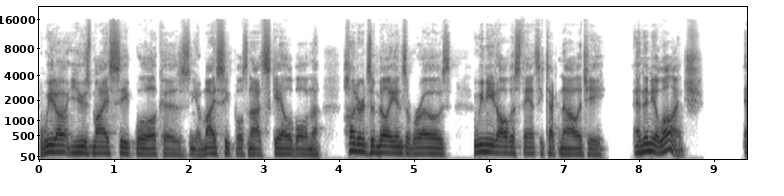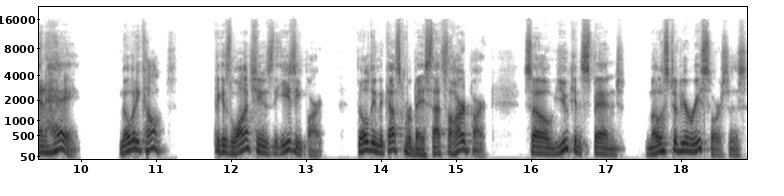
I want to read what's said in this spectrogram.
We don't use MySQL because you know MySQL is not scalable in the hundreds of millions of rows. We need all this fancy technology. And then you launch and hey, nobody comes because launching is the easy part. Building the customer base, that's the hard part. So you can spend most of your resources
